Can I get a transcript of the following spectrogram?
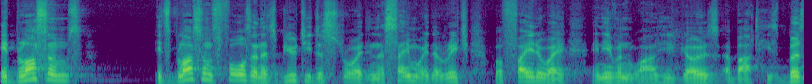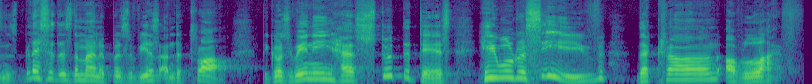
It blossoms its blossoms falls and its beauty destroyed. In the same way, the rich will fade away, and even while he goes about his business. Blessed is the man who perseveres under trial, because when he has stood the test, he will receive the crown of life.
